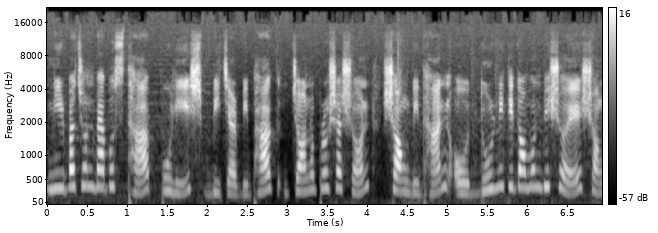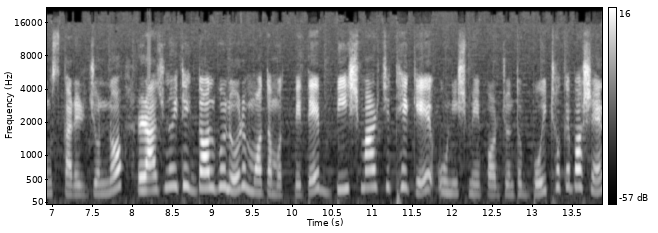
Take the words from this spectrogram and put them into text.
নির্বাচন ব্যবস্থা, পুলিশ, বিচার বিভাগ, জনপ্রশাসন, সংবিধান ও দুর্নীতি দমন বিষয়ে সংস্কারের জন্য রাজনৈতিক দলগুলোর মতামত পেতে বিশ মার্চ থেকে উনিশ মে পর্যন্ত বৈঠকে বসেন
